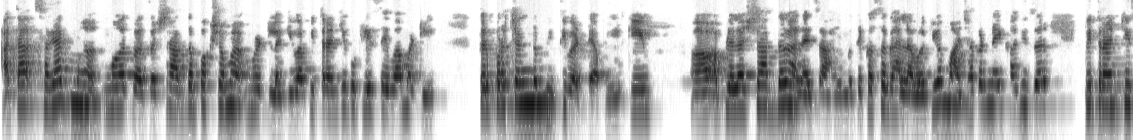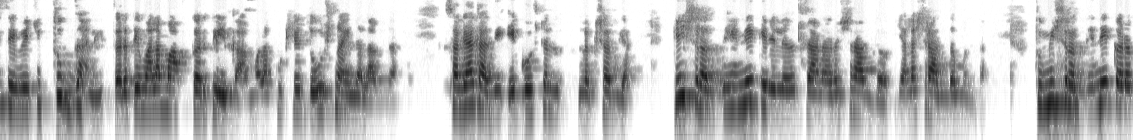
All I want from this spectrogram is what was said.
आता सगळ्यात मह- महत्वाचं श्राद्ध पक्ष म्ह- म्हटलं किंवा पितरांची कुठली सेवा म्हटली तर प्रचंड भीती वाटते आपली की आपल्याला श्राद्ध घालायचं आहे मग ते कसं घालावं? किंवा माझ्याकडनं एखादी जर पितरांची सेवेची चूक झाली तर ते मला माफ करतील का? मला कुठले दोष नाही ना लागणार? सगळ्यात आधी एक गोष्ट लक्षात घ्या. की श्रद्धेने केलेलं जाणारं श्राद्ध याला श्राद्ध म्हणतात. तुम्ही श्रद्धेने करत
